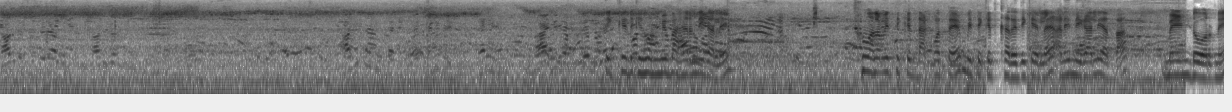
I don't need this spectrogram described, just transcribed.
चार पे चार पे तिकीट घेऊन मी बाहेर निघाले. तुम्हाला मी तिकीट दाखवत. आहे मी तिकीट खरेदी केलं आहे आणि निघाली आता. मेन डोअरने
